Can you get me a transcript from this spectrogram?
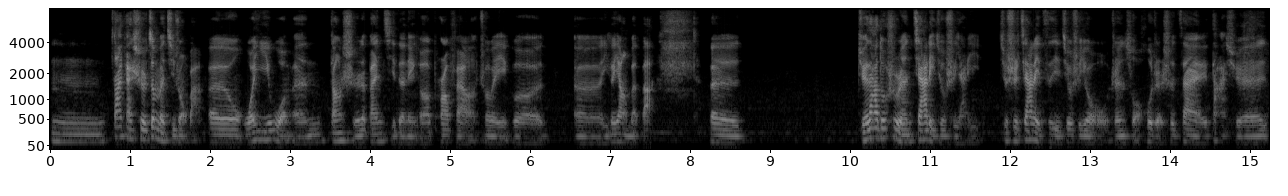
嗯，大概是这么几种吧。呃，我以我们当时的班级的那个 profile 作为一个呃一个样本吧。呃，绝大多数人家里就是牙医，就是家里自己就是有诊所，或者是在大学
